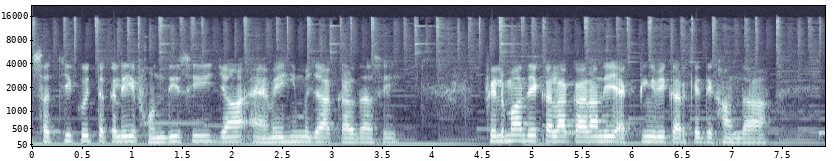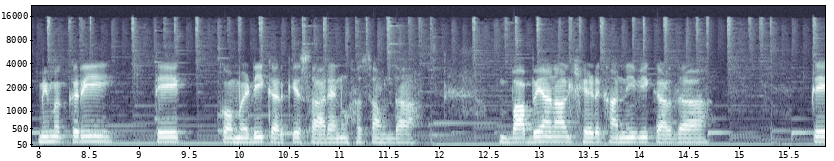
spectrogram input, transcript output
ਸੱਚੀ ਕੋਈ ਤਕਲੀਫ ਹੁੰਦੀ ਸੀ ਜਾਂ ਐਵੇਂ ਹੀ ਮਜ਼ਾਕ ਕਰਦਾ ਸੀ। ਫਿਲਮਾਂ ਦੇ ਕਲਾਕਾਰਾਂ ਦੀ ਐਕਟਿੰਗ ਵੀ ਕਰਕੇ ਦਿਖਾਉਂਦਾ। ਮਿਮਕਰੀ ਤੇ ਕਾਮੇਡੀ ਕਰਕੇ ਸਾਰਿਆਂ ਨੂੰ ਹਸਾਉਂਦਾ, ਬਾਬਿਆਂ ਨਾਲ ਛੇੜਖਾਨੀ ਵੀ ਕਰਦਾ ਤੇ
